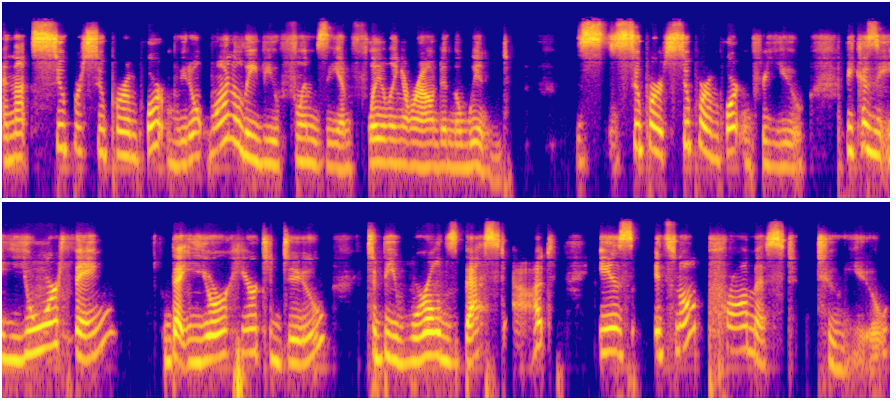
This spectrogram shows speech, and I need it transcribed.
And that's super, super important. We don't want to leave you flimsy and flailing around in the wind. It's super, super important for you because your thing that you're here to do to be world's best at is it's not promised to you,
